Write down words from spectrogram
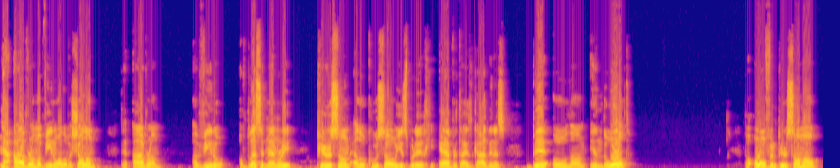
Now Avram Avinu alav shalom, that Avram Avinu of blessed memory, Pirsom Elokuso Yisbarech, he advertised godliness be'olam in the world. The Ofen Pirsomo,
